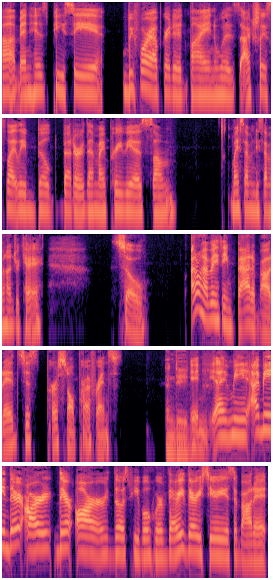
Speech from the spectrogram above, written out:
Um, and his PC before I upgraded mine was actually slightly built better than my previous um my 7700K. So I don't have anything bad about it. It's just personal preference. Indeed. And I mean, I mean, there are there are those people who are very very serious about it,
